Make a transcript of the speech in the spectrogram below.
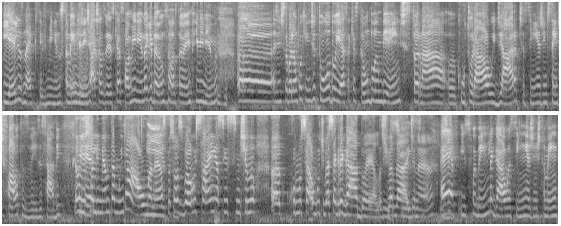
E eles, né? Porque teve meninos também, Uhum. que a gente acha às vezes que é só menina que dança, mas também tem menino. Ah, a gente trabalhou um pouquinho de tudo e essa questão do ambiente se tornar ah, cultural e de arte, assim, a gente sente falta às vezes, sabe? Não, e isso Porque- alimenta muito a alma, né? As Isso. pessoas vão e saem assim se sentindo ah, como se algo tivesse agregado a elas, de verdade, né? É, isso foi bem legal, assim. A gente também.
